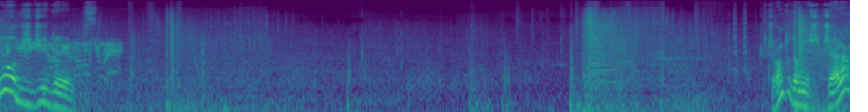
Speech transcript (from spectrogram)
Nową dziurę! Czy on tu do mnie strzela?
